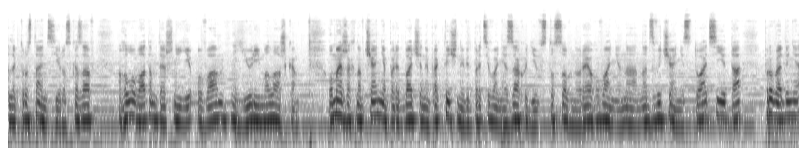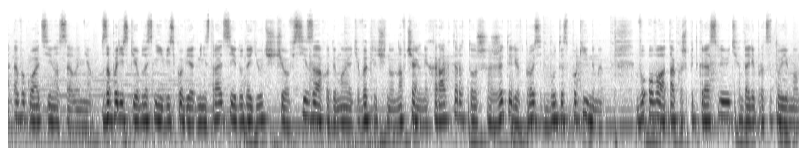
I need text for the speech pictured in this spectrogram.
електростанції, розказав голова тамтешньої ОВА Юрій Малашка. У межах навчання передбачене практичне відпрацювання заходів стосовно реагування на надзвичайні ситуації та проведення евакуації населення. В Запорізькій обласній військовій адміністрації додають, що всі заходи мають виключно навчальний характер, тож жителів просять бути спокійними. В ОВА також підкреслюють, далі процитуємо:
